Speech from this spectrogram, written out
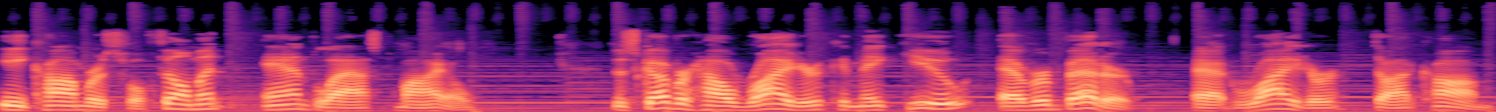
e commerce fulfillment, and last mile. Discover how Ryder can make you ever better at Ryder.com.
